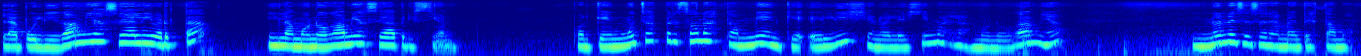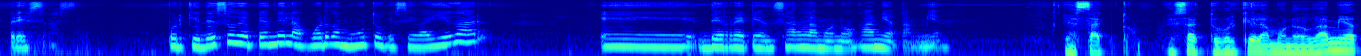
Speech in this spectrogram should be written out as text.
la poligamia sea libertad y la monogamia sea prisión. Porque hay muchas personas también que eligen o elegimos las monogamias y no necesariamente estamos presas. Porque de eso depende el acuerdo mutuo que se va a llegar eh, de repensar la monogamia también. Exacto, exacto, porque la monogamia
